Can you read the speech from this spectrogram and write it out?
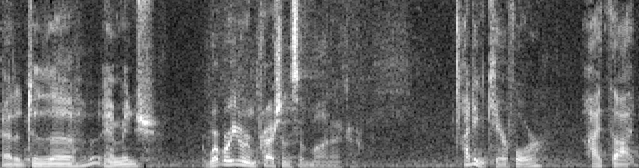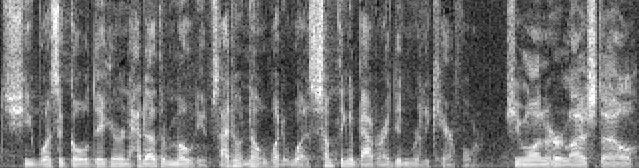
added to the image. What were your impressions of Monica? I didn't care for her. I thought she was a gold digger and had other motives. I don't know what it was. Something about her I didn't really care for. She wanted her lifestyle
